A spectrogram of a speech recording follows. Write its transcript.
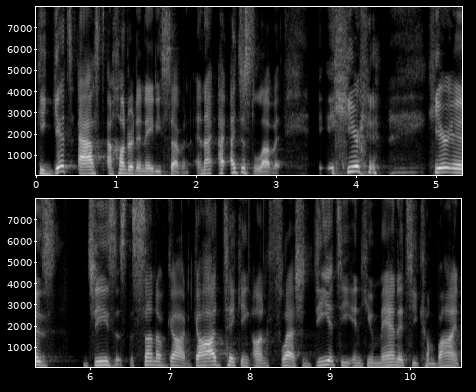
He gets asked 187, and I, I just love it. Here, here is Jesus, the Son of God, God taking on flesh, deity and humanity combined.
